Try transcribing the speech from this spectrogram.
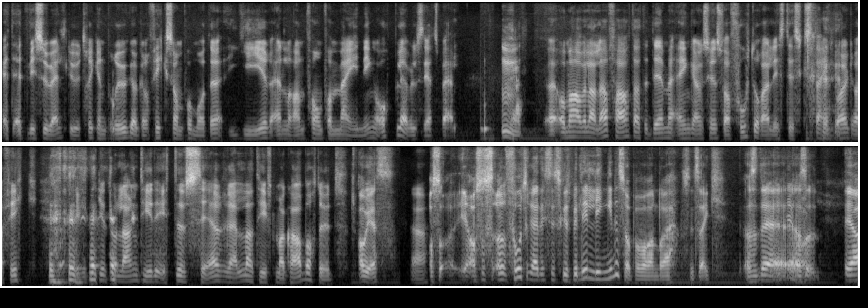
et, et visuelt uttrykk, en bruk av grafikk som på en måte gir en eller annen form for mening og opplevelse i et spill. Mm. Eh, Og vi har vel alle erfart at det vi en gang syntes var fotorealistisk steinbra grafikk, ikke så lang tid etter ser relativt makabert ut. Oh yes. Ja. Også, ja, også, og fotorealistiske spill de ligner så på hverandre, syns jeg. Altså det, altså, ja,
